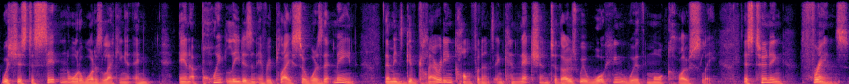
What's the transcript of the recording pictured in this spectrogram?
which is to set in order what is lacking and, and appoint leaders in every place. So what does that mean? That means give clarity and confidence and connection to those we're working with more closely. It's turning friends,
